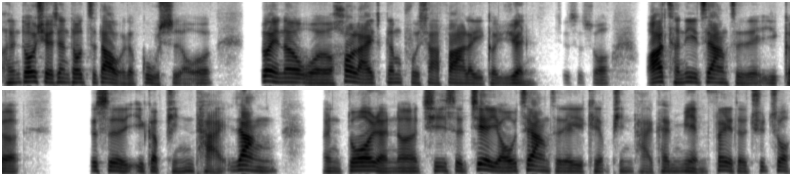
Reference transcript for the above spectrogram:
很多学生都知道我的故事，我。所以呢，我后来跟菩萨发了一个愿，就是说我要成立这样子的一个，就是一个平台，让很多人呢，其实借由这样子的一个平台，可以免费的去做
